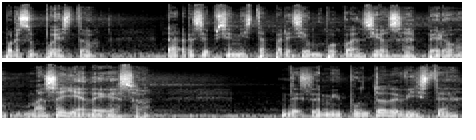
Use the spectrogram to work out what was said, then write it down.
Por supuesto, la recepcionista parecía un poco ansiosa, pero más allá de eso, desde mi punto de vista,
